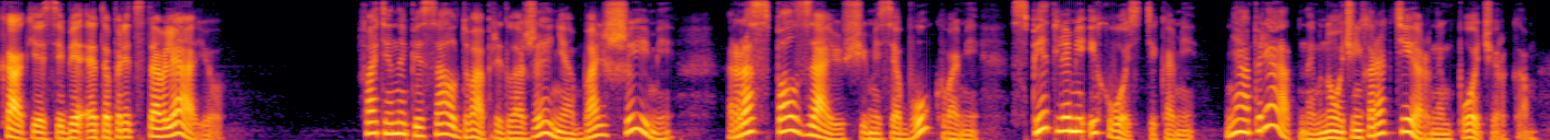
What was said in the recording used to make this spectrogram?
как я себе это представляю». Фатя написал два предложения большими, расползающимися буквами с петлями и хвостиками, неопрятным, но очень характерным почерком —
